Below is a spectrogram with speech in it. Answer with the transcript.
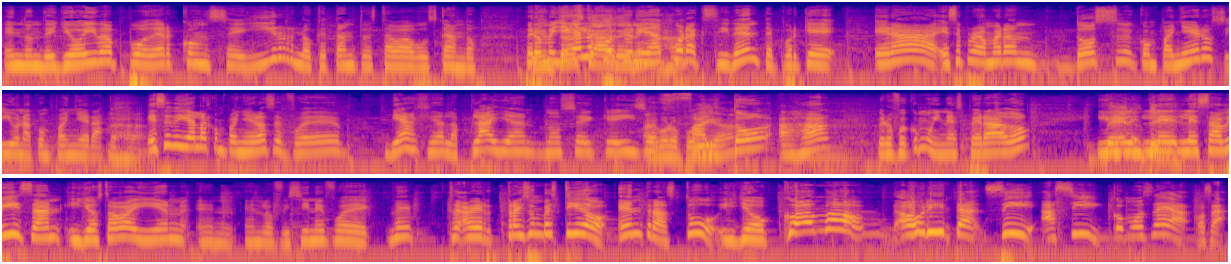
en donde yo iba a poder conseguir lo que tanto estaba buscando. Pero me llega la ADN, oportunidad por accidente, porque era ese programa eran dos eh, compañeros y una compañera. Ajá. Ese día la compañera se fue de viaje a la playa, no sé qué hizo, faltó, ajá, pero fue como inesperado. Y le- les avisan y yo estaba ahí en, en- en la oficina y fue de, "Ve, a ver, traes un vestido, entras tú. Y yo, ¿cómo? Ahorita, sí, así, como sea. O sea,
